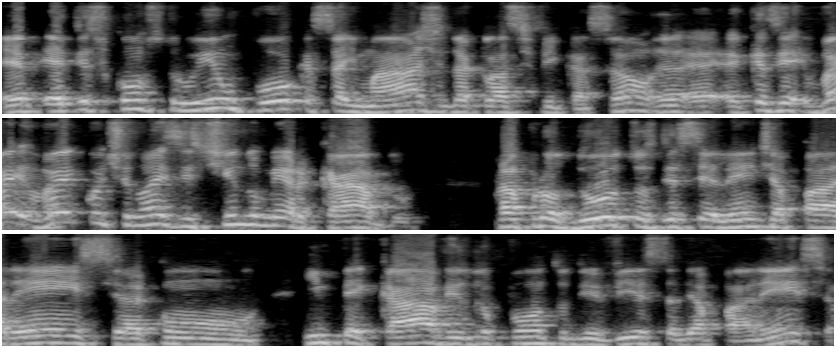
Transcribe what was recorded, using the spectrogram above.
é, é desconstruir um pouco essa imagem da classificação. É, é, quer dizer, vai, vai continuar existindo mercado para produtos de excelente aparência, com impecáveis do ponto de vista de aparência,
